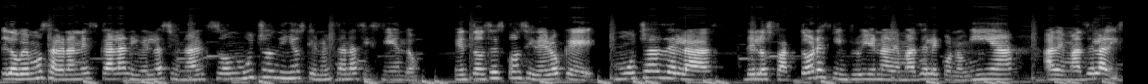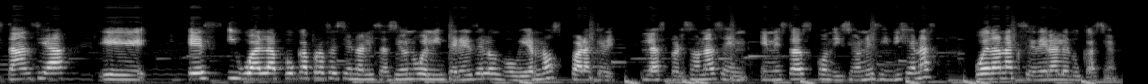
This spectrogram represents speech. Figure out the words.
lo vemos a gran escala a nivel nacional, son muchos niños que no están asistiendo. Entonces considero que muchas de las de los factores que influyen además de la economía, además de la distancia, eh, es igual la poca profesionalización o el interés de los gobiernos para que las personas en, en estas condiciones indígenas puedan acceder a la educación.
